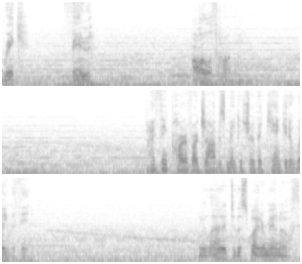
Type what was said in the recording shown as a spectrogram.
Rick, Phin, all of Harlem. I think part of our job is making sure they can't get away with it. We'll add it to the Spider-Man oath.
